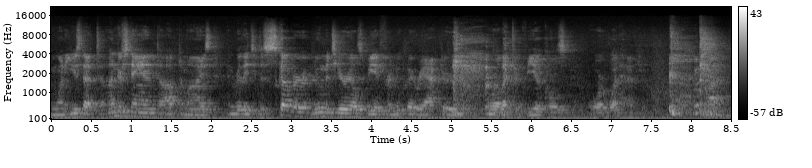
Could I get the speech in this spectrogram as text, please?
We want to use that to understand, to optimize, and really to discover new materials, be it for nuclear reactors or electric vehicles or what have you. Uh,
